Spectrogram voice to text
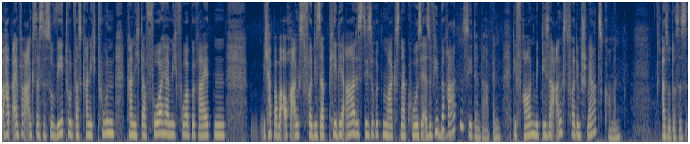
habe einfach Angst, dass es so weh tut. Was kann ich tun? Kann ich da vorher mich vorbereiten? Ich habe aber auch Angst vor dieser PDA, das ist diese Rückenmarksnarkose. Also wie beraten Sie denn da, wenn die Frauen mit dieser Angst vor dem Schmerz kommen? Also das ist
